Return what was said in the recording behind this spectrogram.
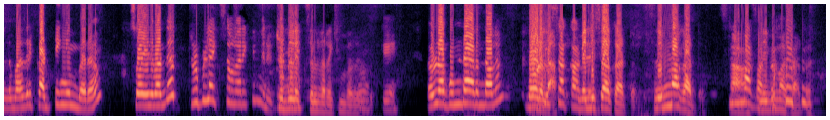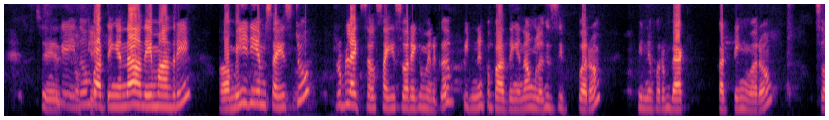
இந்த மாதிரி கட்டிங்கும் வரும். ஸோ இது வந்து ட்ரிபிள் எக்ஸ்எல் வரைக்கும் இருக்கு. ட்ரிபிள் எக்ஸ்எல் வரைக்கும் வருது ஓகே எவ்வளவு குண்டா இருந்தாலும் போடலாம். மெல்லிசா காட்டும் ஸ்லிம்மா காட்டும். ஸ்லிம்மா காட்டும் சரி இதுவும் பாத்தீங்கன்னா அதே மாதிரி medium size to triple XL size வரைக்கும் இருக்கு. பின்னுக்கு பாத்தீங்கன்னா உங்களுக்கு ஜிப் வரும். பின்னுக்கு வரும் பேக் கட்டிங் வரும். ஸோ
